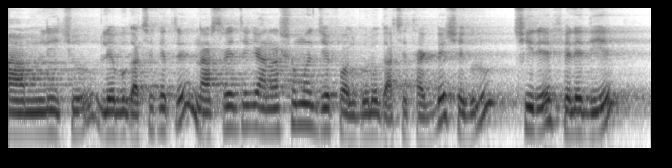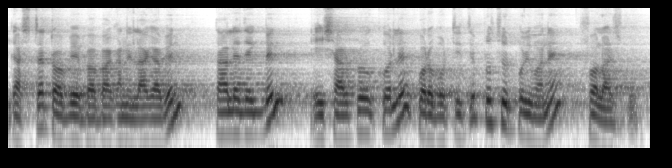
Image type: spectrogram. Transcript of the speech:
আম, লিচু, লেবু গাছের ক্ষেত্রে নার্সারি থেকে আনার সময় যে ফলগুলো গাছে থাকবে, সেগুলো ছিঁড়ে ফেলে দিয়ে গাছটা টবে বা বাগানে লাগাবেন, তাহলে দেখবেন এই সার প্রয়োগ করলে পরবর্তীতে প্রচুর পরিমাণে ফল আসবে।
